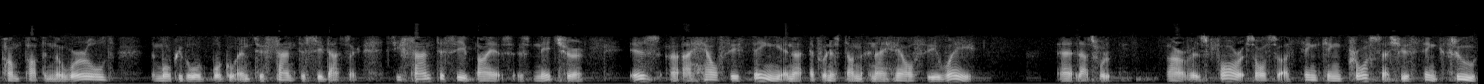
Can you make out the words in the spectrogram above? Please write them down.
pump up in the world, the more people will, go into fantasy. That's a, see, fantasy by its, its nature is a, a healthy thing and if when it's done in a healthy way. Uh, that's what part of it is for. It's also a thinking process. You think through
